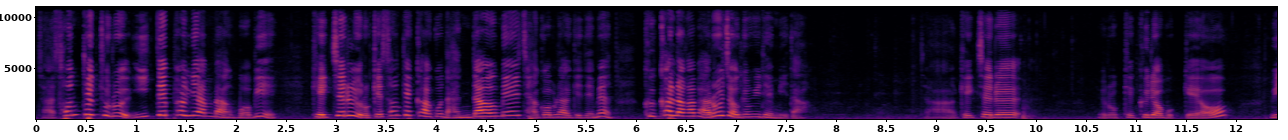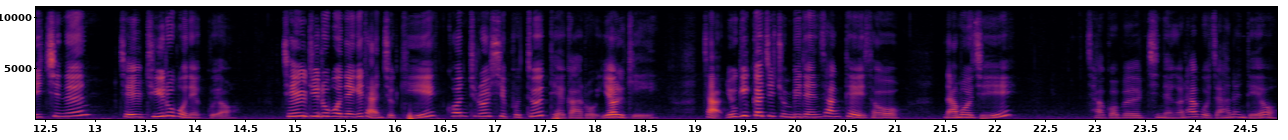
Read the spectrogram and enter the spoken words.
자, 선택 툴을 이때 편리한 방법이 객체를 이렇게 선택하고 난 다음에 작업을 하게 되면 그 컬러가 바로 적용이 됩니다. 자, 객체를 이렇게 그려볼게요. 위치는 제일 뒤로 보냈고요. 제일 뒤로 보내기 단축키 control shift 대괄호 열기 자 여기까지 준비된 상태에서 나머지 작업을 진행을 하고자 하는데요.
